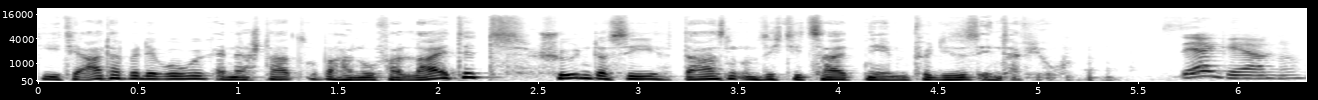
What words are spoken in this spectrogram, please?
die Theaterpädagogik an der Staatsoper Hannover leitet. Schön, dass Sie da sind und sich die Zeit nehmen für dieses Interview. Sehr gerne.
